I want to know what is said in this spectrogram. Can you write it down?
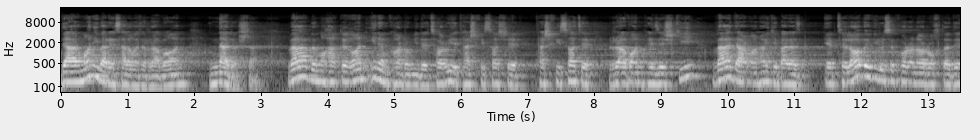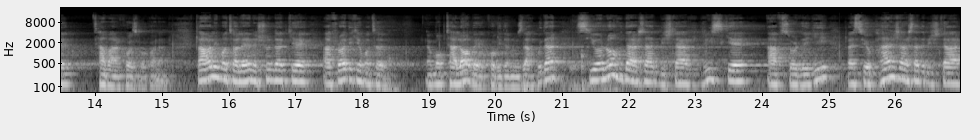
درمانی برای سلامت روان نداشتن. و به محققان این امکان رو میده تا روی تشخیصات روان پزشکی و درمانهایی که بعد از ابتلا به ویروس کرونا رخ داده تمرکز بکنن. در حال مطالعه نشون داد که افرادی که مبتلا به کووید 19 بودن 39 درصد بیشتر ریسک افسردگی و 35 درصد بیشتر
